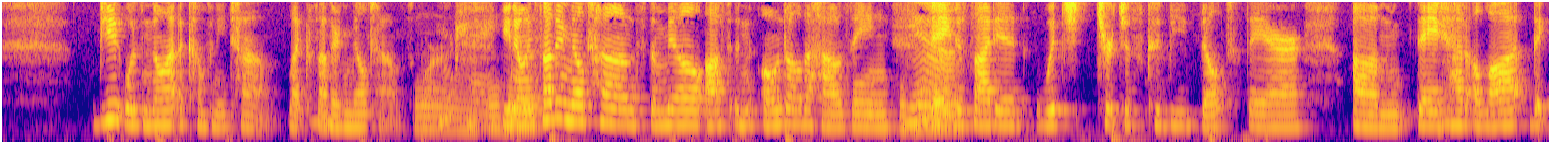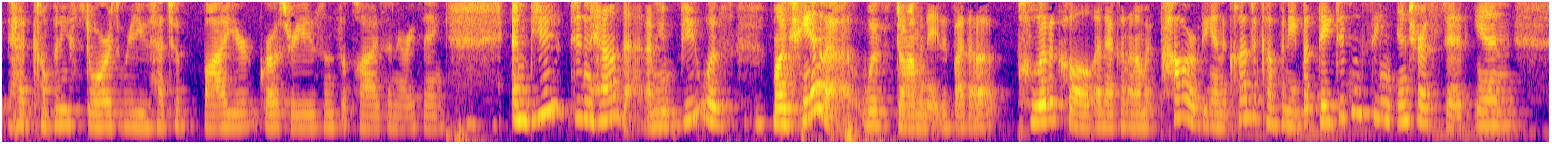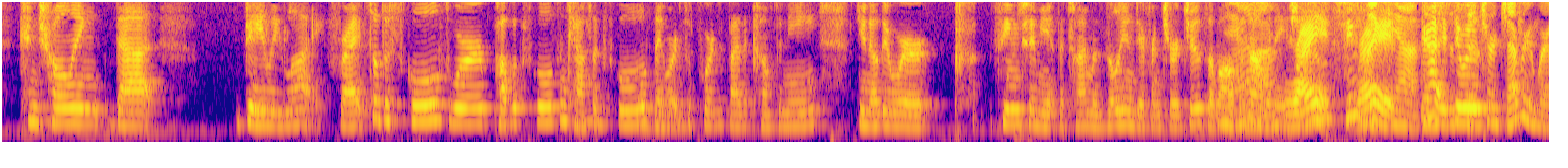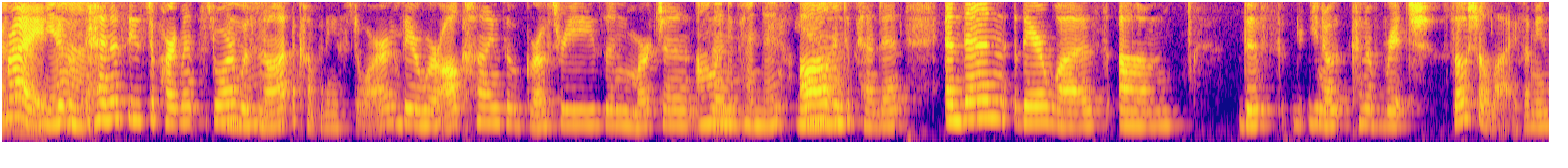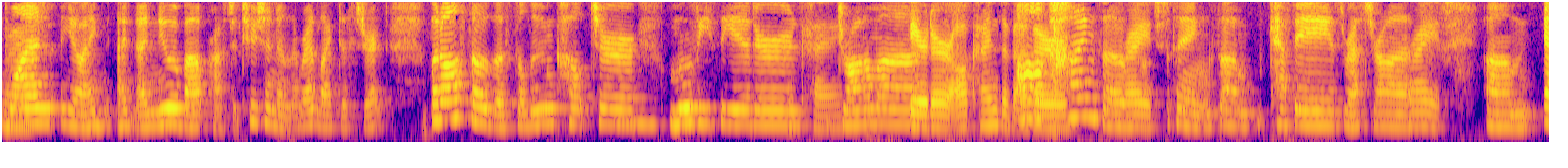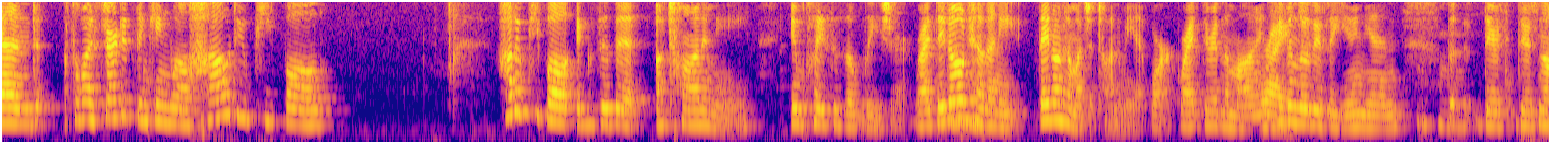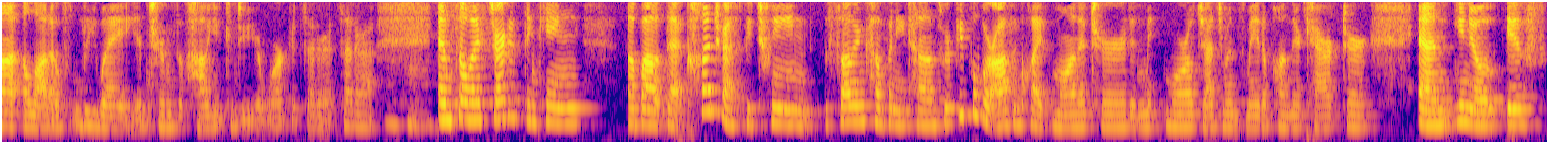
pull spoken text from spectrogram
Butte was not a company town like mm-hmm. southern mill towns were. Okay. Mm-hmm. You know, in southern mill towns, the mill often owned all the housing. Yeah. They decided which churches could be built there. Um, they had a lot. They had company stores where you had to buy your groceries and supplies and everything. And Butte didn't have that. I mean, Butte was Montana was dominated by the political and economic power of the Anaconda Company, but they didn't seem interested in controlling that daily life, right? So the schools were public schools and Catholic mm-hmm. schools. They weren't mm-hmm. supported by the company. You know, there were seemed to me at the time a zillion different churches of all Yeah. denominations. Right. Seems right. like yeah, there's Right, just there a was- church everywhere. Right. Yeah. It was Hennessy's department store was mm-hmm. not a company store. There were all kinds of groceries and merchants. All and independent, All yeah. independent. And then there was um, this, you know, kind of rich social life. I mean, one, you know, I, I, I knew about prostitution in the red light district, but also the saloon culture, movie theaters, Okay. drama Theater, all kinds of all other. kinds of Right. things um, cafes restaurants Right. um, and so i started thinking well how do people how do people exhibit autonomy in places of leisure right? They don't have mm-hmm. any they don't have much autonomy at work right? They're in the mines Right. even though there's a union mm-hmm. th- there's there's not a lot of leeway in terms of how you can do your work et cetera et cetera. Mm-hmm. And so i started thinking about that contrast between Southern Company towns where people were often quite monitored and moral judgments made upon their character. And, you know, if,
